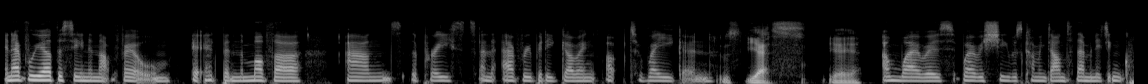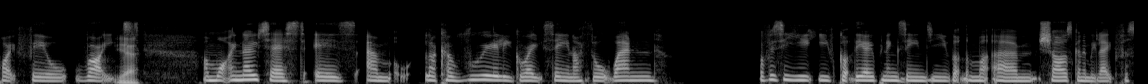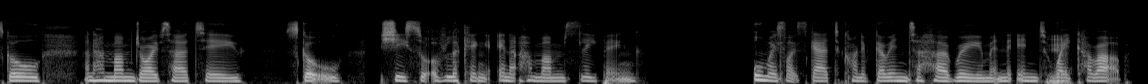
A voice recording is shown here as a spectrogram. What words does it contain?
in every other scene in that film, it had been the mother and the priests and everybody going up to Regan, was, yes. Yeah. Yeah. and whereas whereas she was coming down to them, and it didn't quite feel right. Yeah. And what I noticed is um like a really great scene. I thought when obviously you, you've got the opening scenes and you've got the um Char's going to be late for school and her mum drives her to school. She's sort of looking in at her mum sleeping, almost like scared to kind of go into her room and in to Yeah. wake her up.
